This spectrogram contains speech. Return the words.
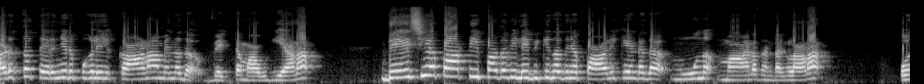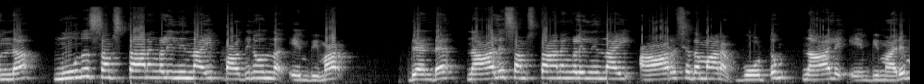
അടുത്ത തെരഞ്ഞെടുപ്പുകളിൽ കാണാമെന്നത് വ്യക്തമാവുകയാണ്. ദേശീയ പാർട്ടി പദവി ലഭിക്കുന്നതിന് പാലിക്കേണ്ടത് മൂന്ന് മാനദണ്ഡങ്ങളാണ്. ഒന്ന് മൂന്ന് സംസ്ഥാനങ്ങളിൽ നിന്നായി പതിനൊന്ന് എം പിമാർ. രണ്ട് നാല് സംസ്ഥാനങ്ങളിൽ നിന്നായി ആറ് ശതമാനം വോട്ടും നാല് എം പിമാരും.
